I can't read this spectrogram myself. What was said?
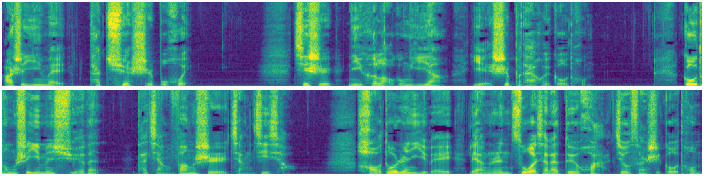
而是因为他确实不会。其实，你和老公一样，也是不太会沟通。沟通是一门学问，他讲方式，讲技巧。好多人以为两个人坐下来对话就算是沟通，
